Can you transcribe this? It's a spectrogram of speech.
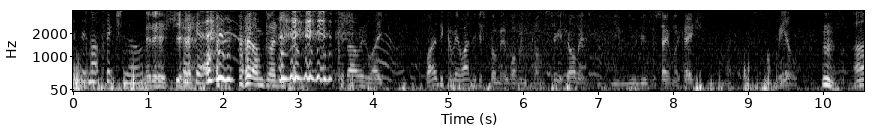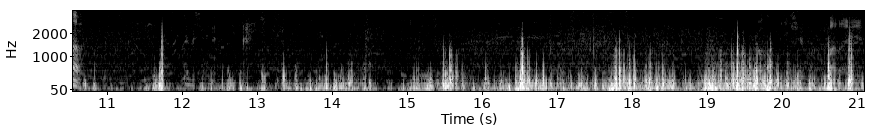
is it not fictional It is, yeah. okay I'm glad you said because I was like, why did they come in? Why did they just film it at Walmington Sea? Surely it's just, you, you use the same location. I'm like, oh, this is not real. ah. Never seen it. Awesome t-shirt. Bad idea.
